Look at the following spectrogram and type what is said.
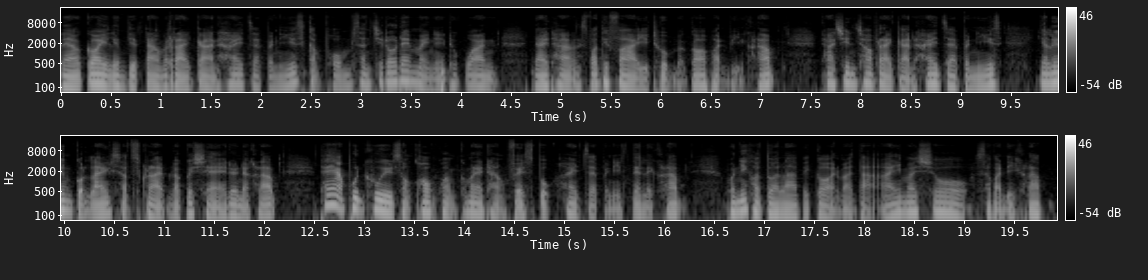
แล้วก็อย่าลืมติดตามรายการให้ Japanese กับผมซันชิโร่ได้ใหม่ในทุกวัน ได้ทาง Spotify YouTube แล้วก็ Podbean ครับ ถ้าชื่นชอบรายการให้ Japanese อย่าลืมกดไลค์ Subscribe แล้วก็แชร์ด้วยนะครับ ถ้าอยากพูดคุยส่งข้อความเข้ามาในทาง Facebook ให้ Japanese ได้เลยครับ วันนี้ขอตัวลาไปก่อนมาตาไอมาโช สวัสดีครับ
